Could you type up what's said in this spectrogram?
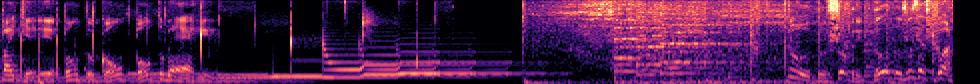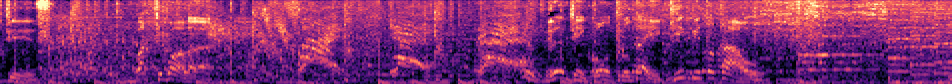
paiquerê.com.br Tudo sobre todos os esportes. Bate-bola. O grande encontro da equipe total.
